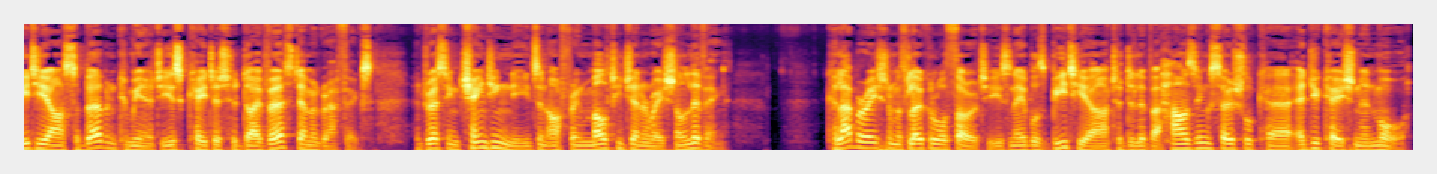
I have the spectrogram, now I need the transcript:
BTR suburban communities cater to diverse demographics, addressing changing needs and offering multi generational living. Collaboration with local authorities enables BTR to deliver housing, social care, education, and more.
